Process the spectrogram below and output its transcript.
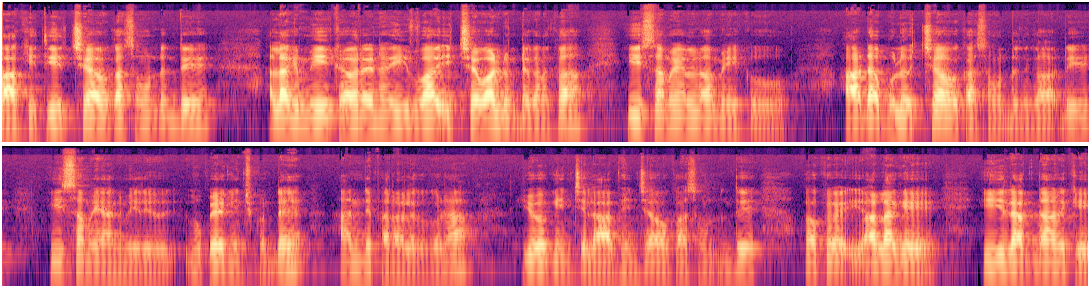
బాకీ తీర్చే అవకాశం ఉంటుంది. అలాగే మీకు ఎవరైనా ఇవ్వ ఇచ్చేవాళ్ళు ఉంటే కనుక ఈ సమయంలో మీకు ఆ డబ్బులు వచ్చే అవకాశం ఉంటుంది కాబట్టి ఈ సమయాన్ని మీరు ఉపయోగించుకుంటే అన్ని పరాలుగా కూడా యోగించి లాభించే అవకాశం ఉంటుంది. ఒక అలాగే లగ్నానికి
